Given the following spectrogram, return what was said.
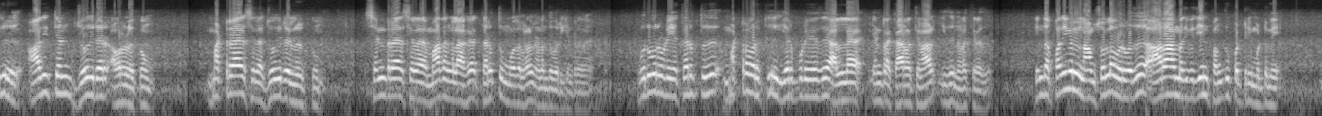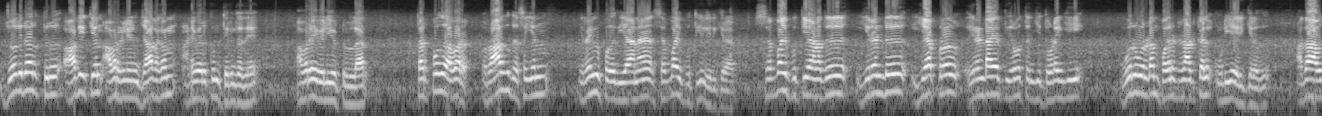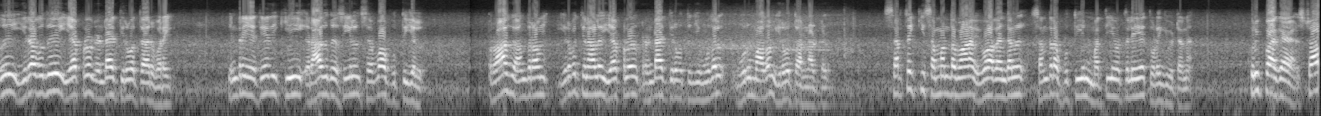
திரு ஆதித்யன் ஜோதிடர் அவர்களுக்கும் மற்ற சில ஜோதிடர்களுக்கும் சென்ற சில மாதங்களாக கருத்து மோதல்கள் நடந்து வருகின்றன. ஒருவருடைய கருத்து மற்றவருக்கு ஏற்புடையது அல்ல என்ற காரணத்தினால் இது நடக்கிறது. இந்த பதிவில் நாம் சொல்ல வருவது ஆறாம் அதிபதியின் பங்கு பற்றி மட்டுமே. ஜோதிடர் திரு ஆதித்யன் அவர்களின் ஜாதகம் அனைவருக்கும் தெரிந்ததே. அவரே வெளியிட்டுள்ளார். தற்போது அவர் ராகு தசையின் நிறைவு பகுதியான செவ்வாய் புத்தியில் இருக்கிறார். செவ்வாய் புத்தியானது இரண்டு ஏப்ரல் இரண்டாயிரத்தி இருபத்தஞ்சி தொடங்கி ஒரு வருடம் பதினெட்டு நாட்கள் முடிய இருக்கிறது. அதாவது இருபது ஏப்ரல் ரெண்டாயிரத்தி இருபத்தாறு வரை. இன்றைய தேதிக்கு ராகு தசையில் செவ்வாய் புத்திகள் ராகு அந்தரம் இருபத்தி நாலு ஏப்ரல் ரெண்டாயிரத்தி இருபத்தஞ்சி முதல் ஒரு மாதம் இருபத்தாறு நாட்கள். சர்ச்சைக்கு சம்பந்தமான விவாதங்கள் சந்திர புத்தியின் மத்தியத்திலேயே தொடங்கிவிட்டன. குறிப்பாக ஸ்டார்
